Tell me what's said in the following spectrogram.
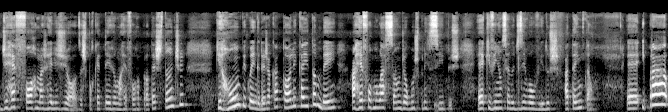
de reformas religiosas, porque teve uma reforma protestante que rompe com a Igreja Católica e também a reformulação de alguns princípios é, que vinham sendo desenvolvidos até então. É, e para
